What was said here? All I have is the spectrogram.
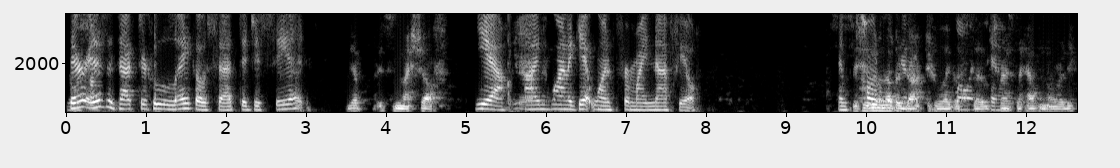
there is a Doctor Who Lego set. Did you see it? Yep, it's in my shelf. Yeah, Yeah. I want to get one for my nephew. I'm They should do totally. another Doctor Who Lego go set. I'm with him. surprised they haven't already.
